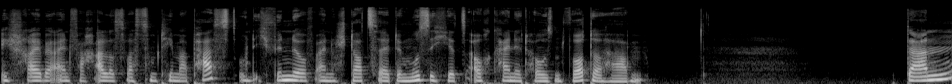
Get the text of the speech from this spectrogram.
Ich schreibe einfach alles, was zum Thema passt und ich finde, auf einer Startseite muss ich jetzt auch keine 1000 Wörter haben. Dann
